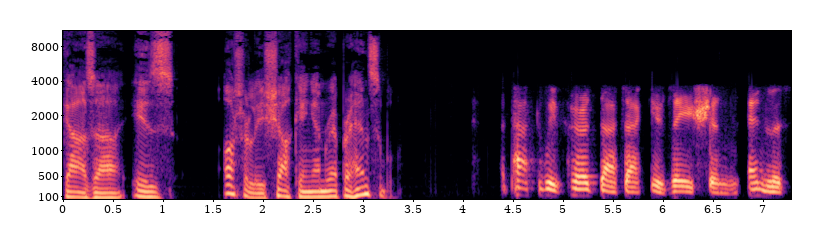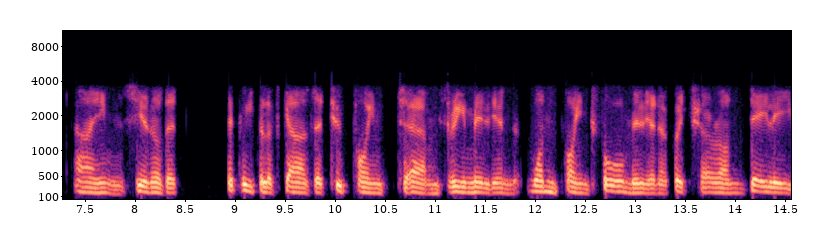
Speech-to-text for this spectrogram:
Gaza is utterly shocking and reprehensible. Pat, we've heard that accusation endless times, you know, that the people of Gaza, 2.3 um, million, 1.4 million of which are on daily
